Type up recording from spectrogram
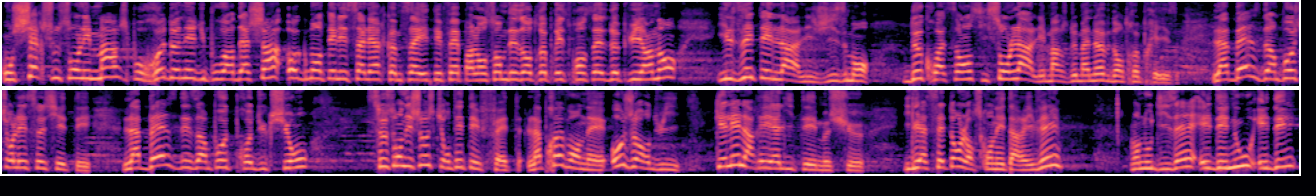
on cherche où sont les marges pour redonner du pouvoir d'achat, augmenter les salaires comme ça a été fait par l'ensemble des entreprises françaises depuis un an. Ils étaient là, les gisements de croissance, ils sont là, les marges de manœuvre d'entreprise. La baisse d'impôts sur les sociétés, la baisse des impôts de production, ce sont des choses qui ont été faites. La preuve en est, aujourd'hui, quelle est la réalité, monsieur? Il y a sept ans, lorsqu'on est arrivé, on nous disait aidez-nous, aidez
